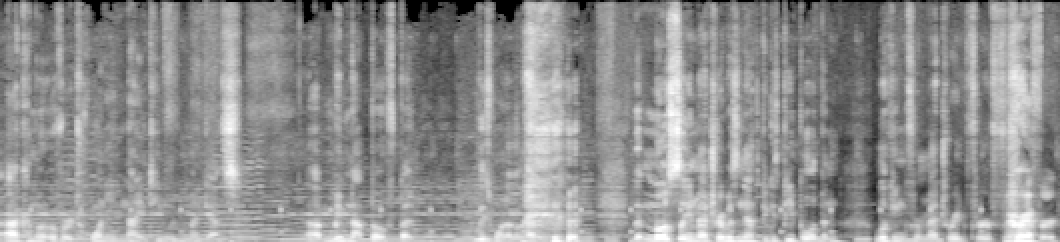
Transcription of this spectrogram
uh, come out over 2019 would be my guess. Uh, maybe not both, but at least one of them. that mostly in Metroid was announced because people have been looking for Metroid for forever,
